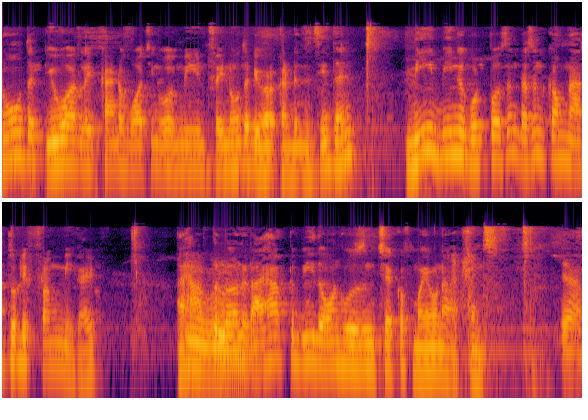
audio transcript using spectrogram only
know that you are like kind of watching over me, if I know that you are a contingency, then me being a good person doesn't come naturally from me, right? I have to learn it. Hmm. I have to be the one who's in check of my own actions. Yeah.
